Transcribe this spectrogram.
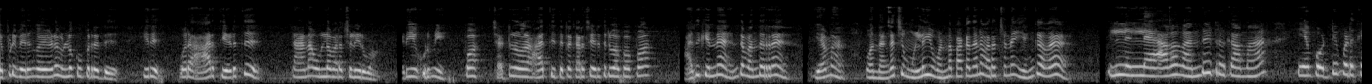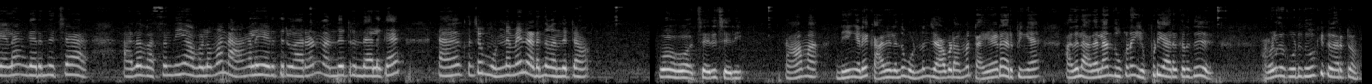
எப்படி வெறுங்கையோட உள்ள கூப்பிடுறது? இரு ஒரு ஆர்த்தி எடுத்து தானா உள்ள வர சொல்லிடுவோம் அடியே குடுமி போ சட்டு ஒரு ஆர்த்தி திட்ட கரைச்சி எடுத்துட்டு வா பாப்பா. அதுக்கு என்ன இந்த வந்துடுறேன். ஏமா உன் தங்கச்சி முல்லையை உன்னை பார்க்க தானே வர சொன்னேன்? எங்கவ அவ இல்ல இல்ல அவ வந்துட்டு இருக்காமா என் பொட்டி படுக்கையெல்லாம் அங்க இருந்துச்சா அத வசந்தியும் அவளுமா நாங்களே எடுத்துட்டு வரோன்னு வந்துட்டு இருந்தாளுங்க நாங்க கொஞ்சம் முன்னமே நடந்து வந்துட்டோம் ஓ ஓ சரி சரி ஆமா நீங்களே காலையிலேருந்து ஒன்றும் சாப்பிடாம டயர்டா இருப்பீங்க அதில் அதெல்லாம் தூக்கினா எப்படியா இருக்கிறது அவளுக்கு கூட தூக்கிட்டு வரட்டும்.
